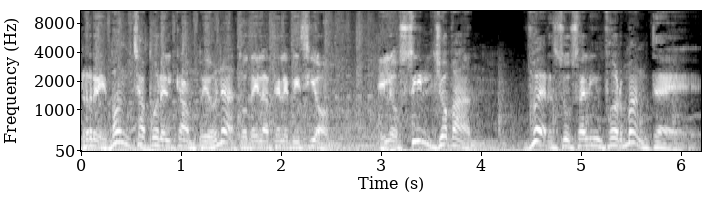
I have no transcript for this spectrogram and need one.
Revancha por el campeonato de la televisión. El Osil Jovan versus el informante.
